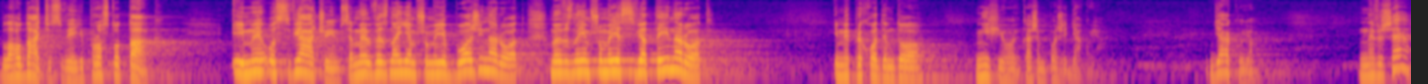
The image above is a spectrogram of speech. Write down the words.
благодаттю своєю просто так. І ми освячуємося, ми визнаємо, що ми є Божий народ, ми визнаємо, що ми є святий народ. І ми приходимо до ніг Його і кажемо, Боже, дякую. Дякую. Невже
